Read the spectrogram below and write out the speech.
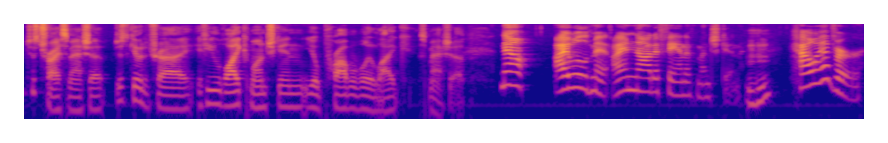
just try Smash Up. Just give it a try. If you like Munchkin, you'll probably like Smash Up. Now, I will admit, I'm not a fan of Munchkin. Mhm. However,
